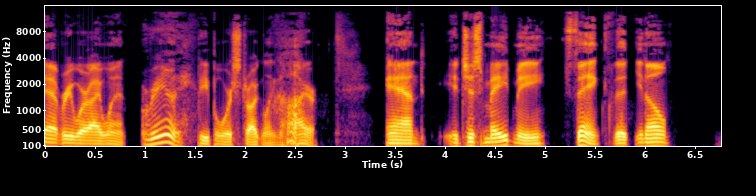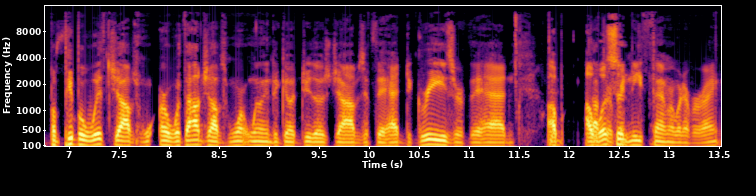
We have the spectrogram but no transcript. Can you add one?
Everywhere I went, Really? people were struggling to Huh. hire. And it just made me think that, you know, But people with jobs or without jobs weren't willing to go do those jobs if they had degrees or if they had I thought they were wasn't beneath them or whatever, right?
